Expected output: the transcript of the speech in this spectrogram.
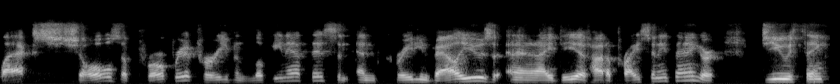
Black-Scholes appropriate for even looking at this and, and creating values and an idea of how to price anything? Or do you think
